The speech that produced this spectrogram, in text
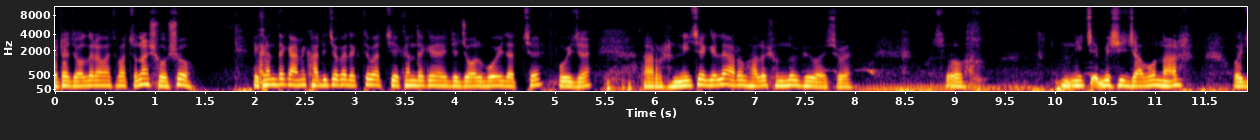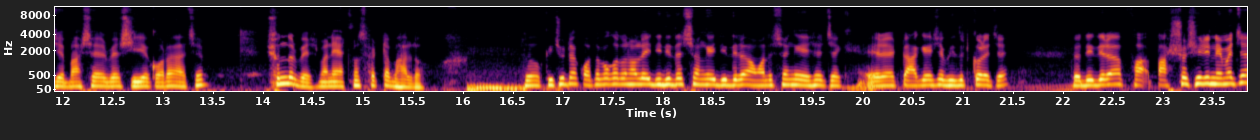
একটা জলের আওয়াজ পাচ্ছ না? শোষো। এখান থেকে আমি খাদি চোখে দেখতে পাচ্ছি, এখান থেকে এই যে জল বয়ে যাচ্ছে, ওই যে। আর নিচে গেলে আরও ভালো সুন্দর ভিউ আসবে। সো নিচে বেশি যাব না আর, ওই যে বাসের বেশ ইয়ে করা আছে। সুন্দর বেশ মানে অ্যাটমসফিয়ারটা ভালো। তো কিছুটা কথোপকথন হলো এই দিদিদের সঙ্গে, এই দিদিরা আমাদের সঙ্গে এসেছে। এরা একটু আগে এসে ভিজিট করেছে। তো দিদিরা পাঁচশো সিঁড়ি নেমেছে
